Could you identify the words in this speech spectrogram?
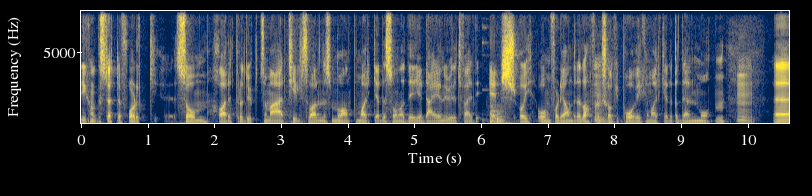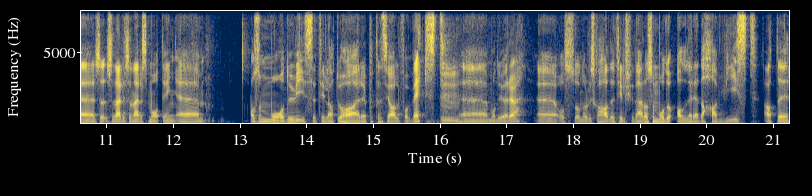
De kan ikke støtte folk eh, som har et produkt som er tilsvarende som noe annet på markedet, sånn at det gir deg en urettferdig edge oi, overfor de andre. da, For de skal ikke påvirke markedet på den måten. Mm. Eh, så, så det er litt sånne småting. Eh, og så må du vise til at du har potensial for vekst. Mm. Eh, må du gjøre. Eh, også når du skal ha det tilskuddet her. Og så må du allerede ha vist at det,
